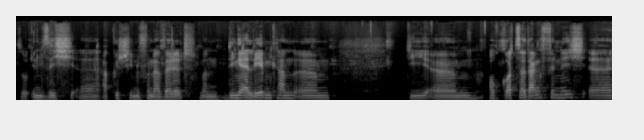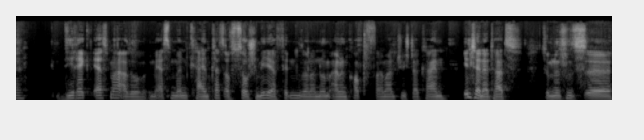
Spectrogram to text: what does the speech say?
so in sich äh, abgeschieden von der Welt man Dinge erleben kann, ähm, die ähm, auch Gott sei Dank, finde ich, äh, direkt erstmal, also im ersten Moment keinen Platz auf Social Media finden, sondern nur in einem Kopf, weil man natürlich da kein Internet hat. Zumindest äh,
